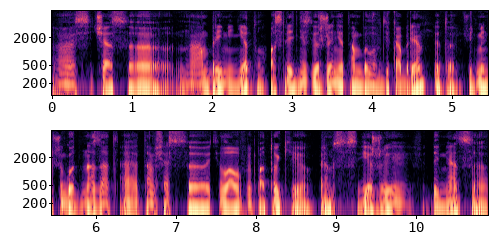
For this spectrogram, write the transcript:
э, сейчас э, на Амбриме нету. Последнее извержение там было в декабре, это чуть меньше года назад. Э, там сейчас э, эти лавовые потоки прям свежие, дымятся,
